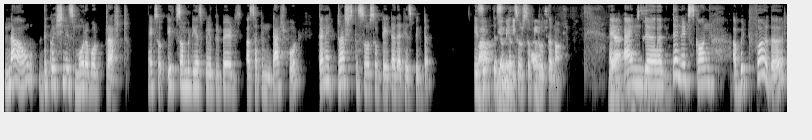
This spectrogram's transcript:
now the question is more about trust right? So if somebody has pre- prepared a certain dashboard can i trust the source of data that is picked up? Is it the single source of truth or not right? Yeah. and uh, then it's gone a bit further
